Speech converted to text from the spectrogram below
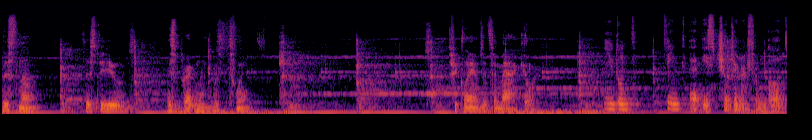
This nun, Sister Yud, is pregnant with twins. She claims it's immaculate. You don't think that these children are from God?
